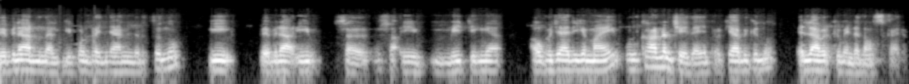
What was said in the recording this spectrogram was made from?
വെബിനാറിന് നൽകിക്കൊണ്ട് ഞാൻ നിർത്തുന്നു. ഈ വെബിനാർ ഈ ഈ മീറ്റിംഗ് ഔപചാരികമായി ഉദ്ഘാടനം ചെയ്ത് ഞാൻ പ്രഖ്യാപിക്കുന്നു. എല്ലാവർക്കും എന്റെ നമസ്കാരം.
